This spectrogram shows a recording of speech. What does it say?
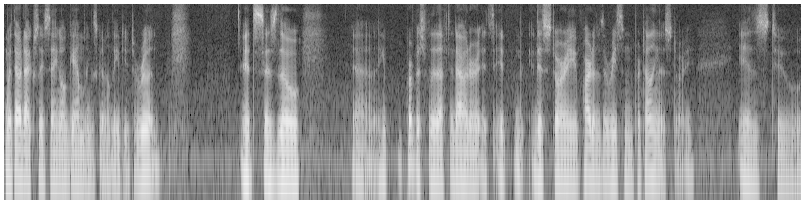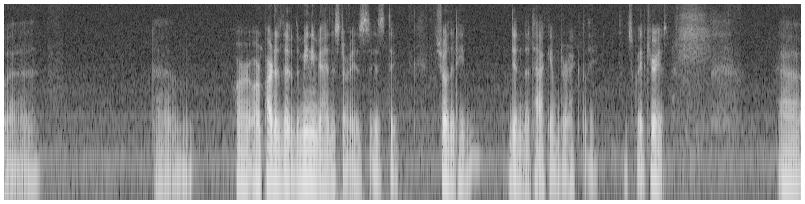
without actually saying, "Oh, gambling is going to lead you to ruin." It's as though uh, he purposefully left it out, or it's it. This story, part of the reason for telling this story, is to, uh, um, or or part of the the meaning behind the story is is to show that he didn't attack him directly. It's quite curious, uh,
